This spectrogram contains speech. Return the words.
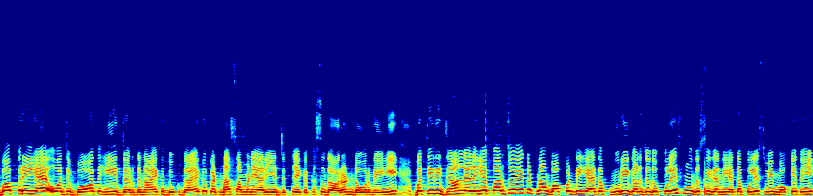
ਵਾਪਰੀ ਹੈ, ਉਹ ਅੱਜ ਬਹੁਤ ਹੀ ਦਰਦਨਾਇਕ, ਦੁਖਦਾਇਕ ਘਟਨਾ ਸਾਹਮਣੇ ਆ ਰਹੀ ਹੈ, ਜਿੱਥੇ ਇੱਕ ਸਧਾਰਨ ਡੋਰ ਨੇ ਹੀ ਬੱਚੀ ਦੀ ਜਾਨ ਲੈ ਲਈ ਹੈ। ਪਰ ਜੋ ਇਹ ਘਟਨਾ ਵਾਪਰਦੀ ਹੈ, ਤਾਂ ਪੂਰੀ ਗੱਲ ਜਦੋਂ ਪੁਲਿਸ ਨੂੰ ਦੱਸੀ ਜਾਂਦੀ ਹੈ, ਤਾਂ ਪੁਲਿਸ ਵੀ ਮੌਕੇ ਤੇ ਹੀ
